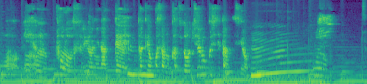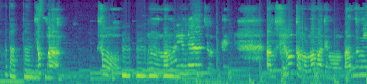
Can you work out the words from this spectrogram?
うん、フォローするようになって、うんうん、竹岡さんの活動を注目してたんですよ。うん、そうだったんですね。そう、うんうんうん、うん、ママ夢ラジオってあの素人のママでも番組を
